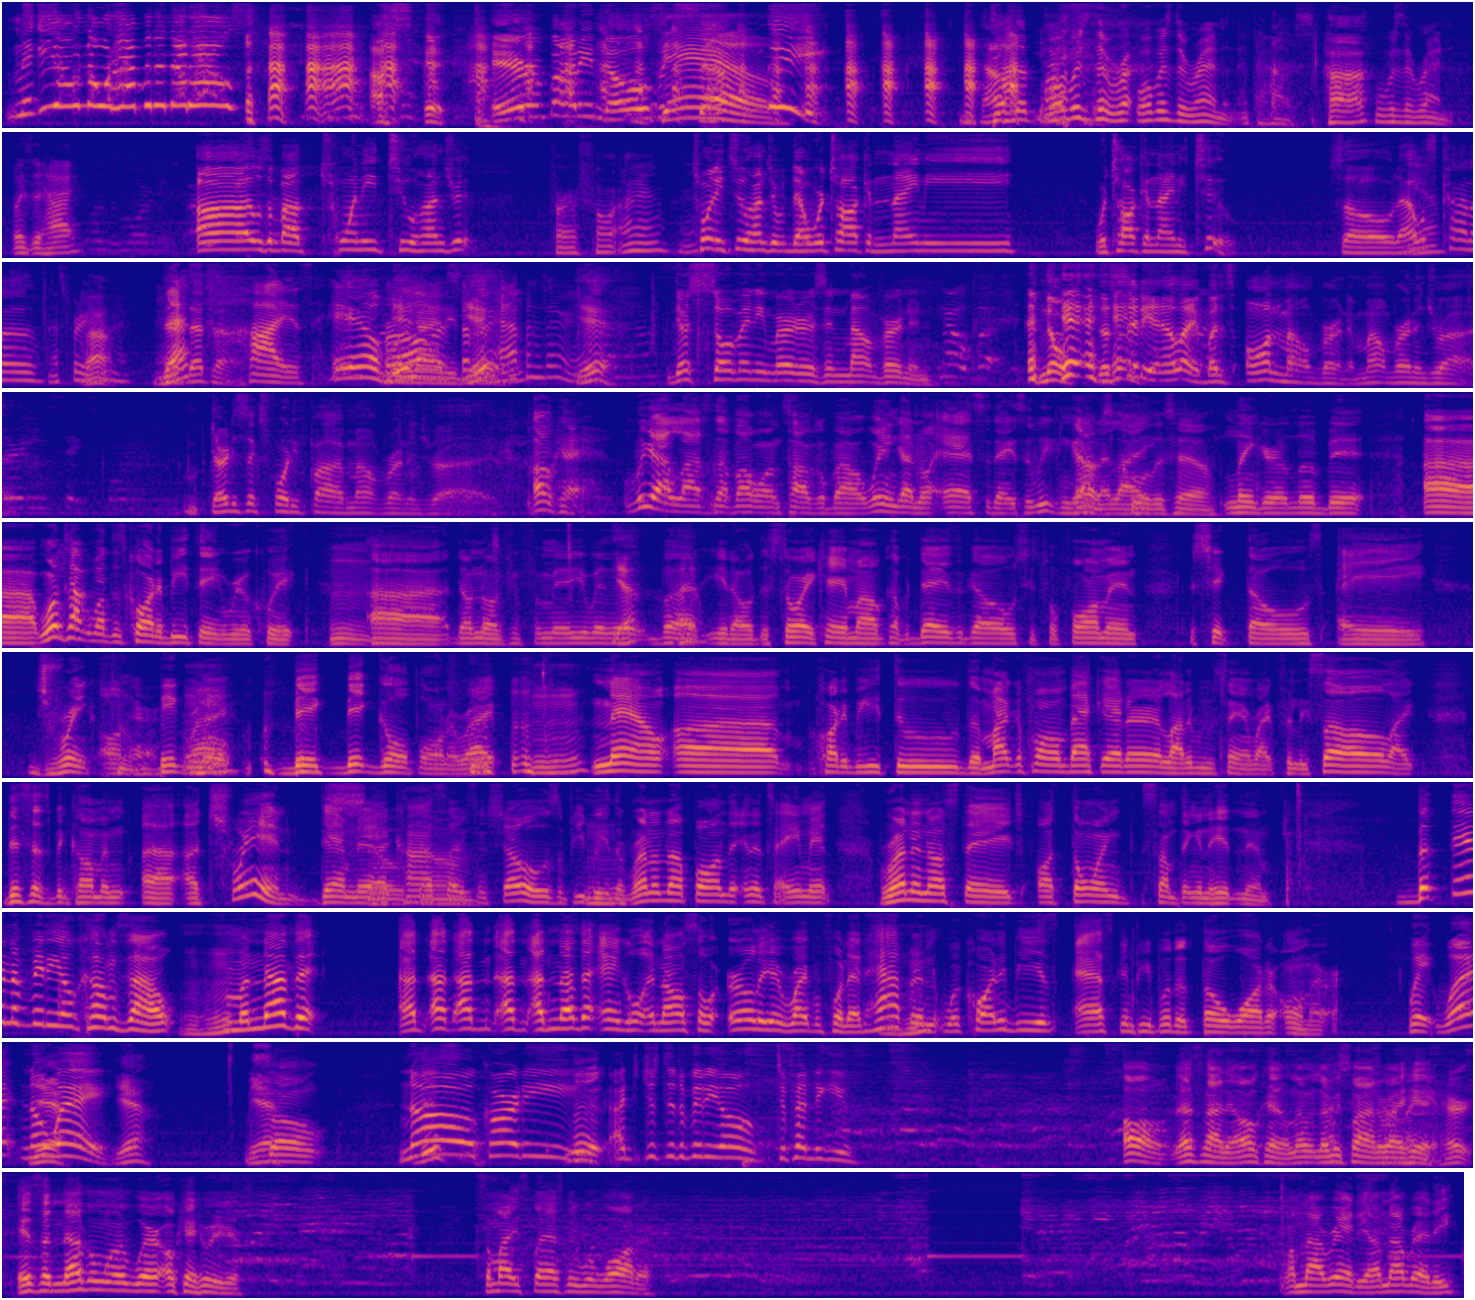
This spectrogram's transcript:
Nigga, you don't know what happened in that house? I said, everybody knows Damn. except me. How's that What was the re- what was the rent at the house? Huh? What was the rent Was it high? Uh, it was about 2200 for for? Okay. yeah. 2200 now we're talking 90 we're talking 92 so that was Yeah. kind of That's pretty Wow. high. Yeah. That's that time. high as hell for For all the 90 stuff yeah. that happened there. yeah There's so many murders in Mount Vernon. No, but no the city of la but it's on mount vernon mount vernon drive 3645 mount vernon drive Okay, we got a lot of stuff I want to talk about. We ain't got no ads today, so we can That kind was of like cool as hell. linger a little bit. Uh, want to talk about this Cardi B thing real quick. Mm. Uh, don't know if you're familiar with Yeah, it, but you know the story came out a couple days ago. She's performing. The chick throws a drink on her. Big right? big big gulp on her. Right now, uh, Cardi B threw the microphone back at her. A lot of people saying rightfully so. Like this has become uh, a trend, damn near So at concerts dumb. and shows of people either running up on the entertainment, running on stage, or throwing something and hitting them. But then a video comes out from another. A- a- a- another angle, and also earlier, right before that happened, where Cardi B is asking people to throw water on her. Wait, what? No Yeah, way. yeah yeah So No, This- Cardi. look. I just did a video defending you. Oh, that's not it. Okay, let, me- let me find it right here. it hurt. It's another one where okay, here it is. Somebody splashed me with water. I'm not ready. I'm not ready.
